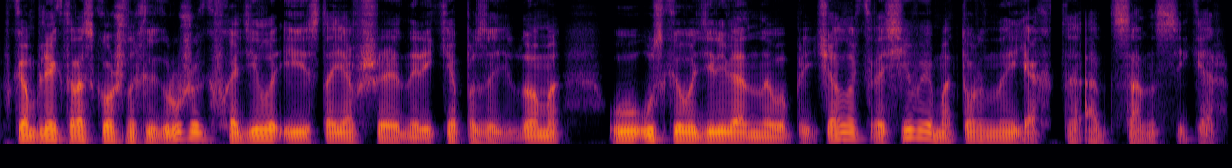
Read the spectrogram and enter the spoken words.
В комплект роскошных игрушек входила и стоявшая на реке позади дома у узкого деревянного причала красивая моторная яхта от Sunseeker.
